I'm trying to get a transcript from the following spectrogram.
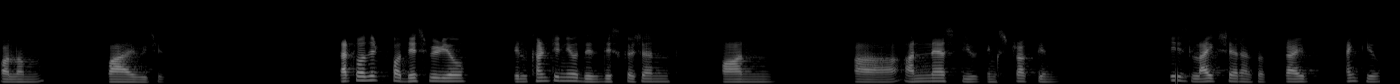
column y which is that was it for this video. We'll continue this discussion on uh, unnest using struct in. Please like share and subscribe. Thank you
